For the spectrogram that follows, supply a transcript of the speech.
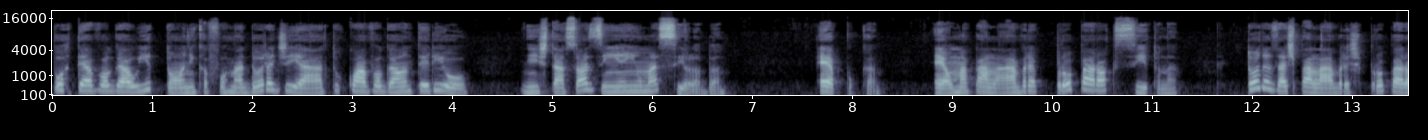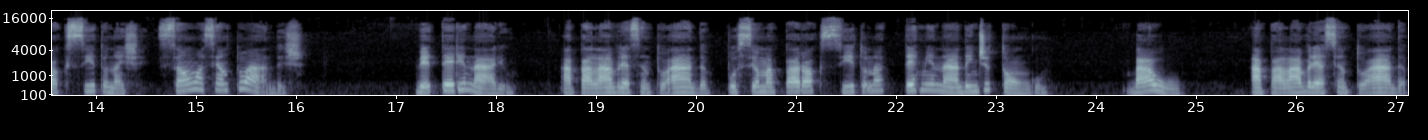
por ter a vogal I tônica formadora de ato com a vogal anterior e está sozinha em uma sílaba. Época é uma palavra proparoxítona. Todas as palavras proparoxítonas são acentuadas. Veterinário. A palavra é acentuada por ser uma paroxítona terminada em ditongo. Baú. A palavra é acentuada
